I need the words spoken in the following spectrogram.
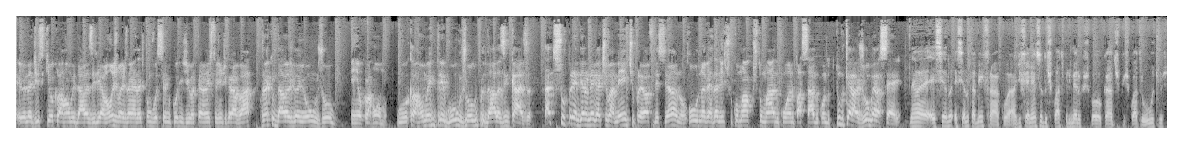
Eu ainda disse que Oklahoma e Dallas iria longe, mas na verdade, como você me corrigiu até antes da gente gravar, não é que o Dallas ganhou um jogo em Oklahoma. O Oklahoma entregou um jogo pro Dallas em casa. Tá te surpreendendo negativamente o playoff desse ano? Ou, na verdade, a gente ficou mal acostumado com o ano passado, quando tudo que era jogo era série? Não, é, esse ano, esse ano tá bem fraco. A diferença dos quatro primeiros colocados pros quatro últimos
